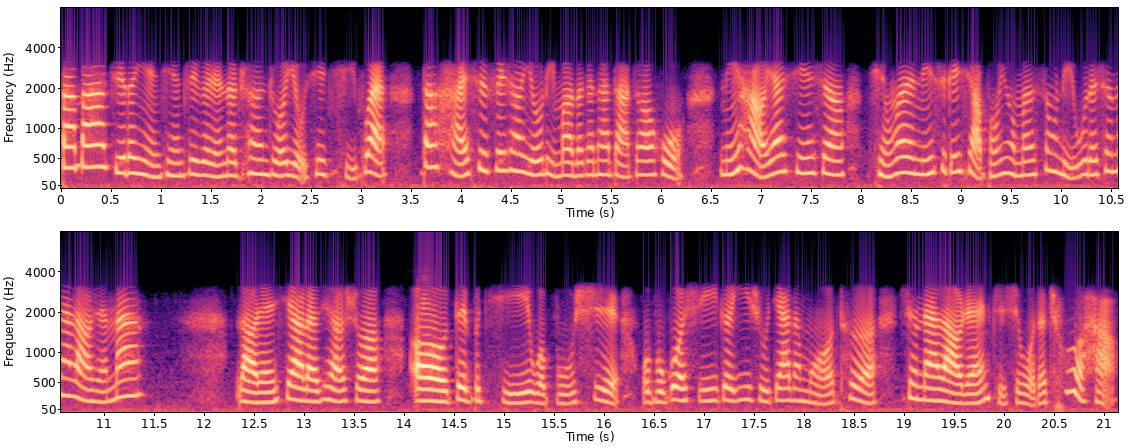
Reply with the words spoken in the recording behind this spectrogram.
爸爸觉得眼前这个人的穿着有些奇怪，但还是非常有礼貌地跟他打招呼：“你好呀，先生，请问您是给小朋友们送礼物的圣诞老人吗？”老人笑了笑说：“哦，对不起，我不是，我不过是一个艺术家的模特。圣诞老人只是我的绰号。”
